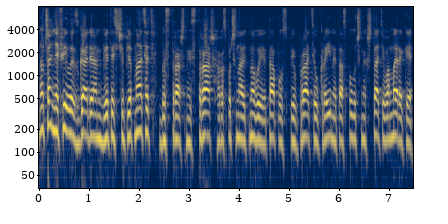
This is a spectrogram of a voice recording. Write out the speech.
Навчання Phyllis Guardian 2015 «Безстрашний страж» розпочинають новий етап у співпраці України та Сполучених Штатів Америки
